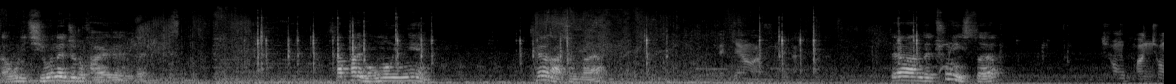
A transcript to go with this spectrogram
나 우리 지원해주러 가야 되는데. 사파리 멍멍이님 태어나셨나요? 태어났는데 총이 있어요? 총 권총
